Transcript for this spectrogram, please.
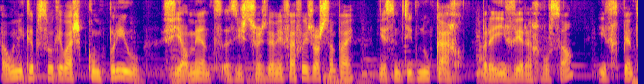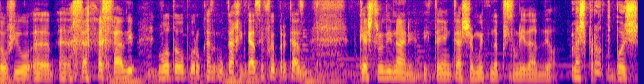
a única pessoa que eu acho que cumpriu fielmente as instruções do MFA foi Jorge Sampaio. Tinha-se metido no carro para ir ver a Revolução e de repente ouviu a, a, a rádio, voltou a pôr o, o, carro em casa e foi para casa. O que é extraordinário e que tem, encaixa muito na personalidade dele. Mas pronto, depois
